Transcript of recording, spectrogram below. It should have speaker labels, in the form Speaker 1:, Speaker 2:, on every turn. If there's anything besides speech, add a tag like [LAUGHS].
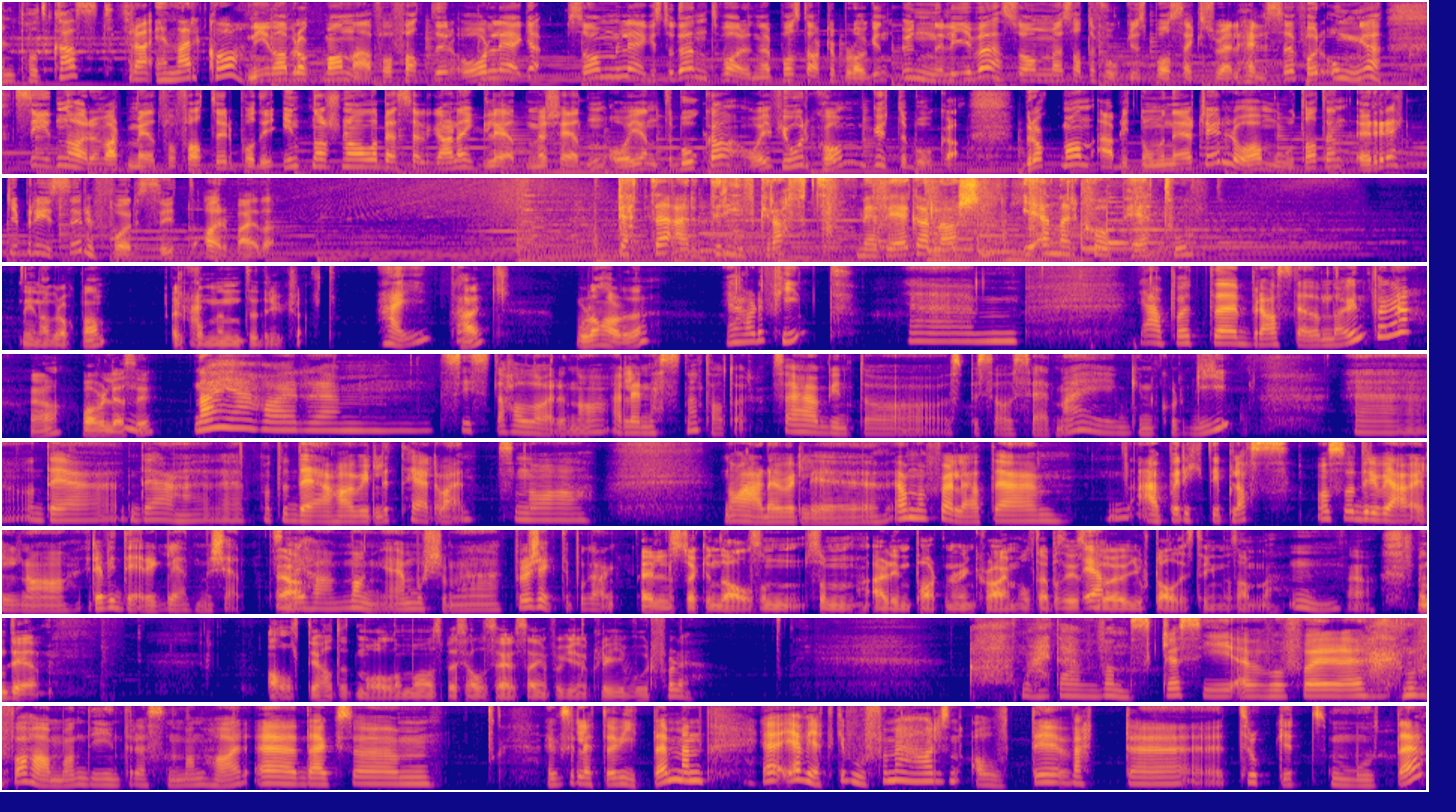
Speaker 1: en podkast fra NRK.
Speaker 2: Nina Brochmann er forfatter og lege. Som legestudent var hun med på å starte bloggen Underlivet, som satte fokus på seksuell helse for unge. Siden har hun vært medforfatter på de internasjonale bestselgerne Gleden med skjeden og Jenteboka, og i fjor kom Gutteboka. Brochmann er blitt nominert til og har mottatt en rekke priser for sitt arbeide.
Speaker 1: Dette er Drivkraft med Vegard Larsen i NRK P2.
Speaker 2: Nina Brochmann, velkommen til Drivkraft.
Speaker 3: Hei. Takk.
Speaker 2: Hei. Hvordan har du det?
Speaker 3: Jeg har det fint. Jeg, jeg er på et eh, bra sted om dagen, føler jeg.
Speaker 2: Ja, Hva vil det si?
Speaker 3: Nei, jeg har um, siste halvåret nå, eller nesten et halvt år, så jeg har begynt å spesialisere meg i gynekologi. Uh, og det, det er eh, på en måte det jeg har villet hele veien. Så nå, nå er det veldig Ja, nå føler jeg at jeg er på riktig plass. Og så driver jeg og Ellen og reviderer Gleden med skjeden. Så
Speaker 2: Ja.
Speaker 3: vi har mange morsomme prosjekter på gang.
Speaker 2: Ellen Støkkendal, som, som er din partner in crime, holdt jeg på å si, så
Speaker 3: Ja.
Speaker 2: du har gjort alle disse tingene sammen med. Ja. Men det Alltid hatt et mål om å spesialisere seg innenfor gynekologi. Hvorfor det?
Speaker 3: Nei, det er vanskelig å si eh, hvorfor, [LAUGHS] hvorfor har man de interessene man har. Eh, Det er jo ikke så, det er ikke så lett å vite. Men jeg, jeg vet ikke hvorfor, men jeg har liksom alltid vært uh, trukket mot det.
